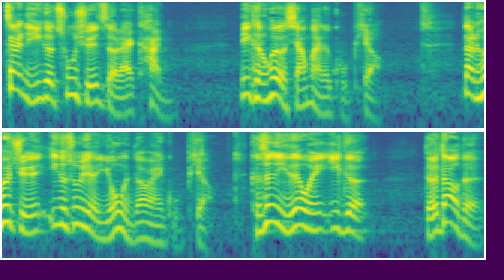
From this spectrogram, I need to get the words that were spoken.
在你一个初学者来看，你可能会有想买的股票，那你会觉得一个初学者永远都要买股票。可是你认为一个得到的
